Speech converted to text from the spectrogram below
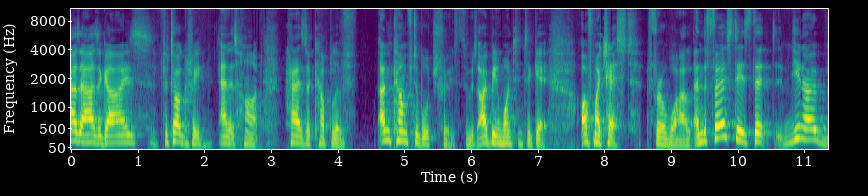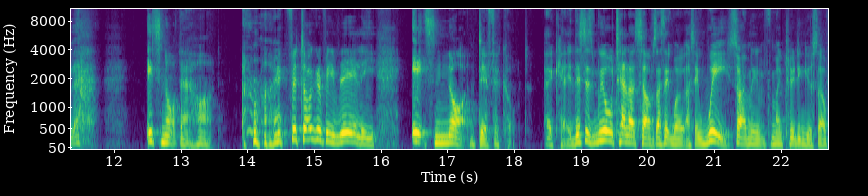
How's it, how's it, guys? Photography and its heart has a couple of uncomfortable truths which I've been wanting to get off my chest for a while. And the first is that, you know, it's not that hard, right? Photography really, it's not difficult. Okay, this is, we all tell ourselves, I think, well, I say we, sorry, I mean, I'm including yourself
